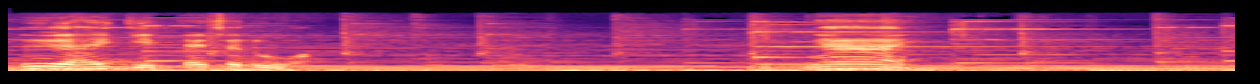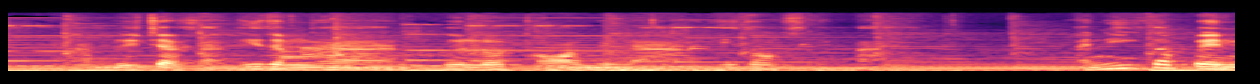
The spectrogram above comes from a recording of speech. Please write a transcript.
เพื่อให้หยิบได้สะดวกหยิบง่ายหรือจัดสถานที่ทำงานเพื่อลดทอนเวลาที่ต้องเสียไป อันนี้ก็เป็น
